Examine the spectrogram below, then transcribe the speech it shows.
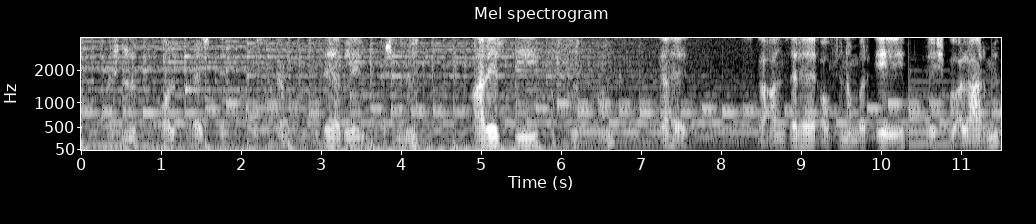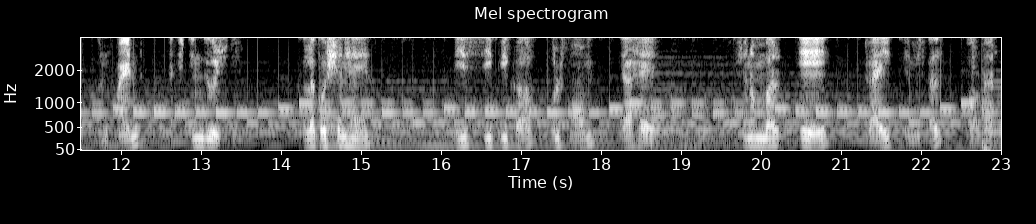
professional fall arrest system अगले प्रश्न में। आर एस सी का फुल फॉर्म क्या है? इसका आंसर है option number A rescue alarm confined extinguished अगला क्वेश्चन है पी का फुल फॉर्म क्या है? Option number A dry chemical powder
